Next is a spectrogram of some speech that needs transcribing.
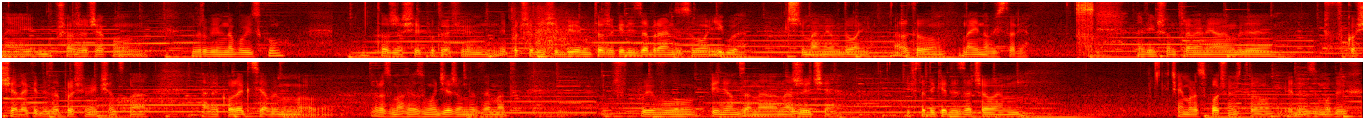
Najgłupsza rzecz, jaką zrobiłem na boisku, to, że się potrafiłem, niepotrzebnie się biłem i to, że kiedyś zabrałem ze sobą igłę. Trzymałem ją w dłoni, ale to na inną historię. Największą tremę miałem, gdy w kościele, kiedy zaprosił mnie ksiądz na, na rekolekcję, abym rozmawiał z młodzieżą na temat wpływu pieniądza na, na życie. I wtedy, kiedy zacząłem chciałem rozpocząć, to jeden z młodych,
